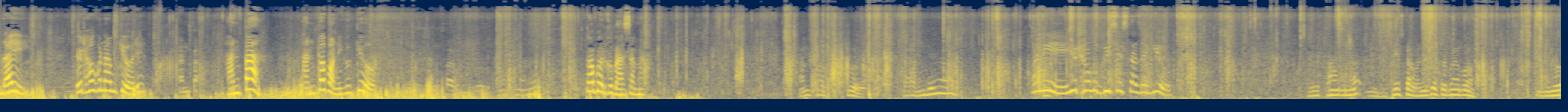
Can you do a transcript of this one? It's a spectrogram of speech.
दाई यो ठाउँको नाम के हो अरे? हान्पा। हान्पा? भनेको के हो? तपाईँहरूको भाषामा। अनि यो ठाउँको विशेषता चाहिँ के हो? यो ठाउँको विशेषता भनेको तपाईँको यो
